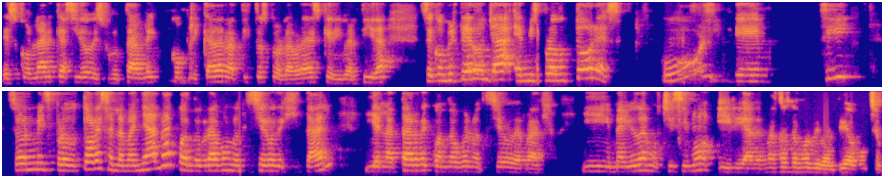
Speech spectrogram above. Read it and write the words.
escolar que ha sido disfrutable, complicada ratitos, pero la verdad es que divertida, se convirtieron ya en mis productores. Que, sí, son mis productores en la mañana cuando grabo un noticiero digital y en la tarde cuando hago el noticiero de radio. Y me ayudan muchísimo y además nos hemos divertido mucho.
